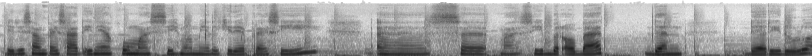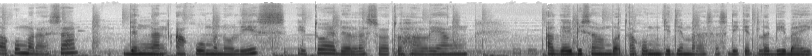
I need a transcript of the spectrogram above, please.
Jadi sampai saat ini aku masih memiliki depresi, se- masih berobat dan dari dulu aku merasa dengan aku menulis itu adalah suatu hal yang agak bisa membuat aku menjadi merasa sedikit lebih baik.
